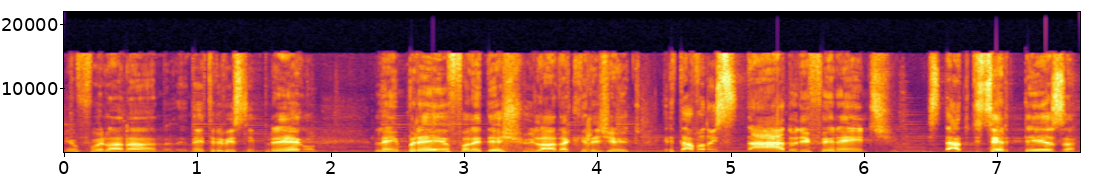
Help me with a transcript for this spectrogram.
eu fui lá na, na entrevista de emprego, lembrei, eu falei: Deixa eu ir lá daquele jeito. Ele estava num estado diferente, estado de certeza.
